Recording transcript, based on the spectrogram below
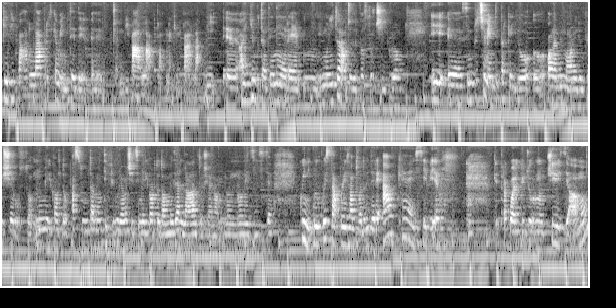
che vi parla praticamente del, eh, cioè vi parla, no non è che vi parla vi eh, aiuta a tenere mh, mm, il monitoraggio del vostro ciclo. E eh, semplicemente perché io eh, ho la memoria di un pesce rosso non mi ricordo assolutamente figuriamoci se mi ricordo da un mese all'altro cioè no, non, non esiste. Quindi con quest'app ogni tanto vado a vedere ah ok sì è vero che tra qualche giorno ci risiamo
